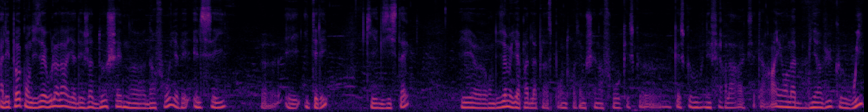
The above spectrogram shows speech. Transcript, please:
À l'époque, on disait, oulala, il y a déjà deux chaînes d'infos, il y avait LCI et iTélé qui existaient. Et euh, on disait, mais il n'y a pas de la place pour une troisième chaîne info, qu'est-ce que, vous venez faire là, etc. Et on a bien vu que oui.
